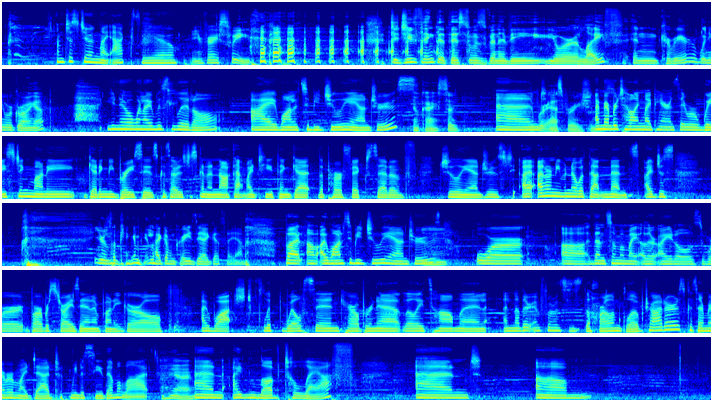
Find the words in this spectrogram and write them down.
I'm just doing my act for you. you're very sweet. Did you think that this was going to be your life and career when you were growing up? You know, when I was little, I wanted to be Julie Andrews. Okay, so there And were aspirations. I remember telling my parents they were wasting money getting me braces because I was just going to knock out my teeth and get the perfect set of Julie Andrews. Te- I, I don't even know what that meant. I just. You're looking at me like I'm crazy. I guess I am. But um, I wanted to be Julie Andrews, or uh, then some of my other idols were Barbra Streisand and Funny Girl. I watched Flip Wilson, Carol Burnett, Lily Tomlin. Another influence is the Harlem Globetrotters because I remember my dad took me to see them a lot. Oh yeah. And I loved to laugh. And um,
